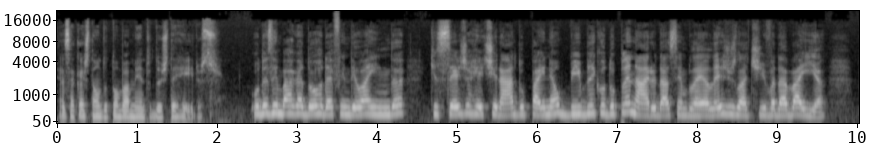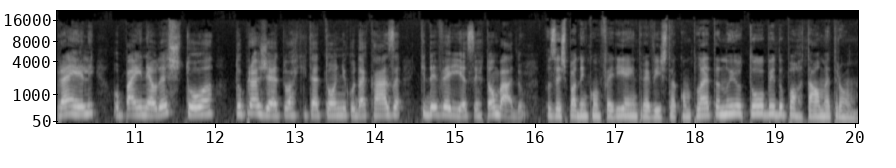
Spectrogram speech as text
essa questão do tombamento dos terreiros. O desembargador defendeu ainda que seja retirado o painel bíblico do plenário da Assembleia Legislativa da Bahia. Para ele, o painel destoa do projeto arquitetônico da casa que deveria ser tombado. Vocês podem conferir a entrevista completa no YouTube do portal Metro 1.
